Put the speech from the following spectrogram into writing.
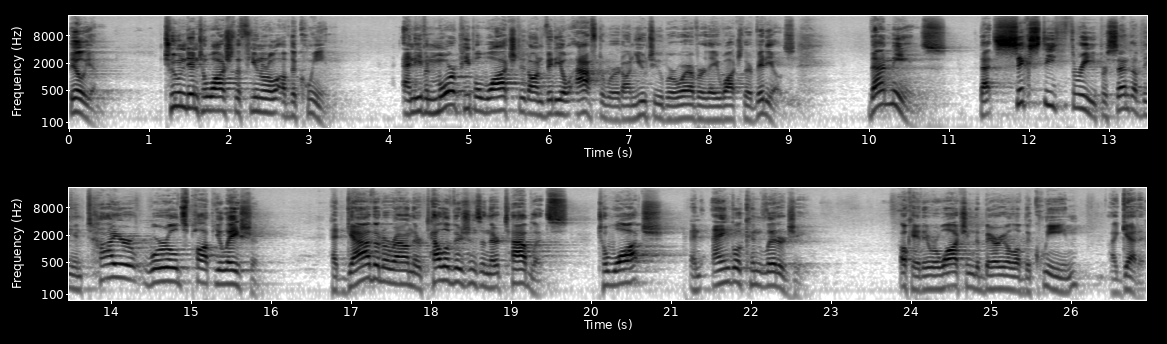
billion, tuned in to watch the funeral of the Queen? And even more people watched it on video afterward on YouTube or wherever they watch their videos. That means that 63% of the entire world's population had gathered around their televisions and their tablets to watch an Anglican liturgy Okay, they were watching the burial of the Queen. I get it.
